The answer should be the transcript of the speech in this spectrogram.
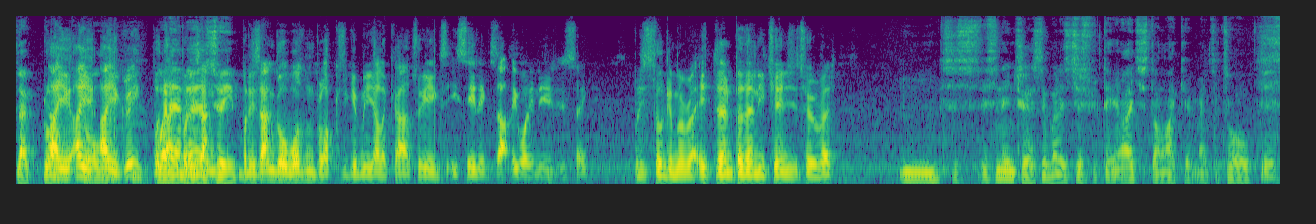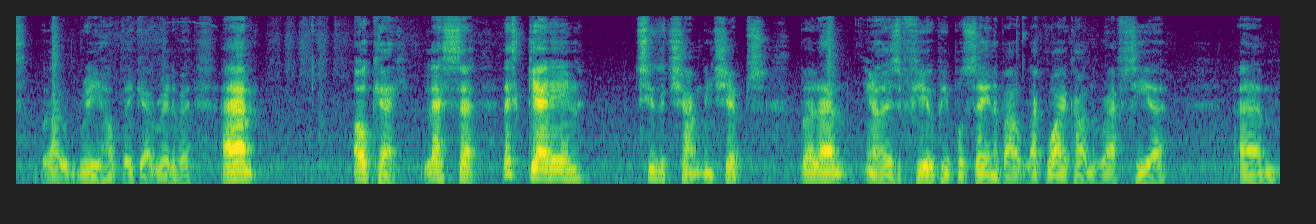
like blocked I, I, or I agree, but, that, whatever. but, his so he, but his angle wasn't blocked because he gave me a yellow card, so he, he's seen exactly what he needed to see. But he still gave him a red. It, then, but then he changed it to a red. It's, just- it's an interesting one. It's just ridiculous. I just don't like it mate, at all. Yeah. But I really hope they get rid of it. Um, okay, let's uh, let's get in to the championships. But um, you know, there's a few people saying about like why can't the refs hear, um,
